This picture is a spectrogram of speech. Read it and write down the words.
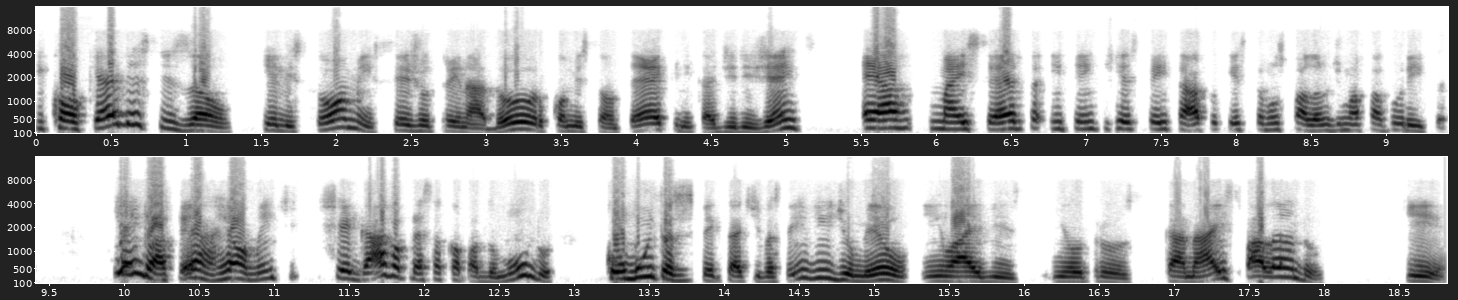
que qualquer decisão que eles tomem, seja o treinador, comissão técnica, dirigentes, é a mais certa e tem que respeitar porque estamos falando de uma favorita. E a Inglaterra realmente chegava para essa Copa do Mundo com muitas expectativas. Tem vídeo meu em lives em outros canais falando que,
